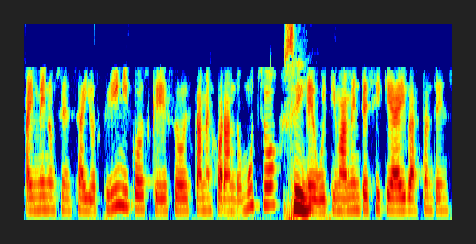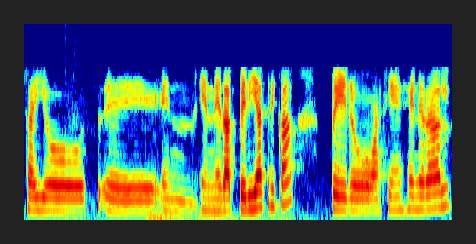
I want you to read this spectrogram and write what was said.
hay menos ensayos clínicos, que eso está mejorando mucho. Eh, últimamente sí que hay bastante ensayos eh, en, en edad pediátrica, pero así en general,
